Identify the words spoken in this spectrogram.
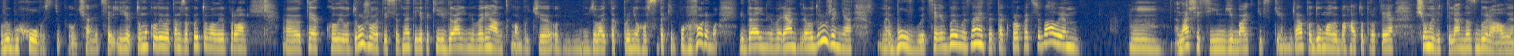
вибуховості, виходить. І тому, коли ви там запитували про е, те, коли одружуватися, знаєте, є такий ідеальний варіант, мабуть, от, давайте так про нього все-таки поговоримо. Ідеальний варіант для одруження був би це, якби ми знаєте, так пропрацювали. Наші сім'ї батьківські, да, подумали багато про те, що ми від теля назбирали,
